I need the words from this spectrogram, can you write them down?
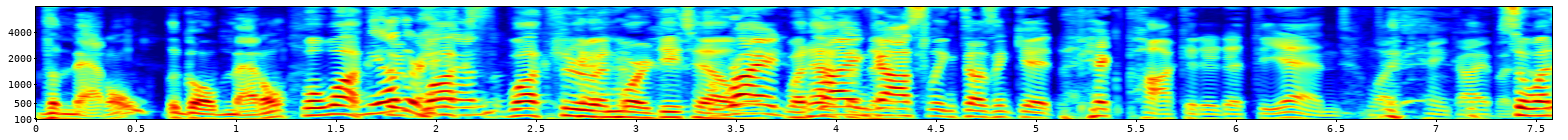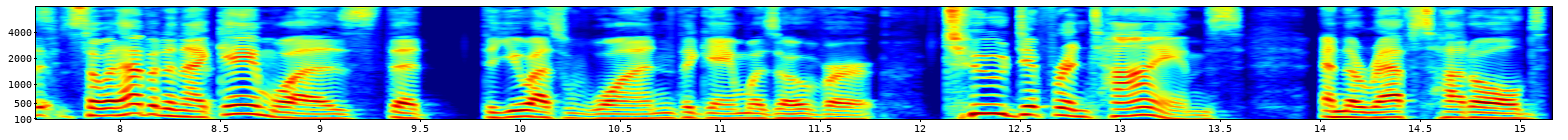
the medal, the gold medal. Well, walk On the through, other walk, hand, walk through in more detail. Ryan, like, what Ryan. Gosling doesn't get pickpocketed at the end like Hank Iba So does. what? So what happened in that game was that the U.S. won. The game was over two different times, and the refs huddled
